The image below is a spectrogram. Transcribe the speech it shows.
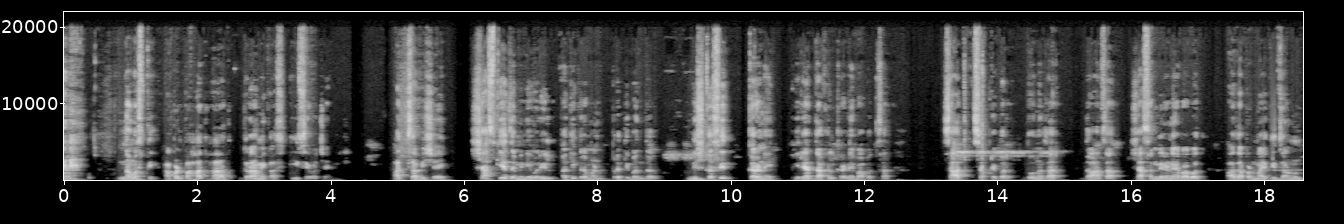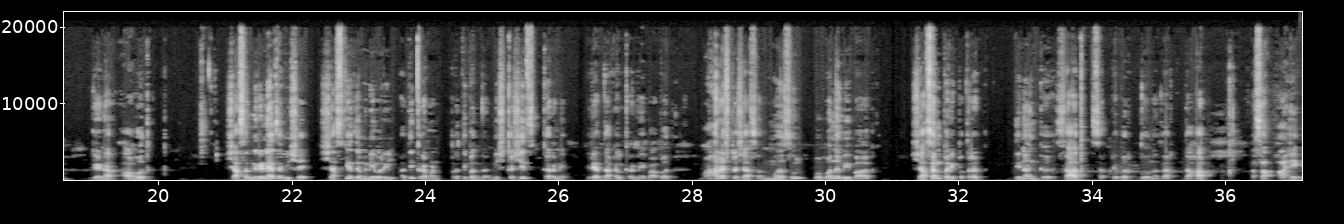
नमस्ते. आपण पाहत आहात ग्राम विकास ई सेवा चॅनल आजचा विषय शासकीय जमिनीवरील अतिक्रमण प्रतिबंध निष्कसित करणे फिर्याद दाखल करणे बाबतचा सात सप्टेंबर दोन हजार दहाचा शासन निर्णयाबाबत आज आपण माहिती जाणून घेणार आहोत. शासन निर्णयाचा विषय शासकीय जमिनीवरील अतिक्रमण प्रतिबंध निष्कषित करणे फिर्याद दाखल करणे बाबत महाराष्ट्र शासन महसूल व वन विभाग शासन परिपत्रक दिनांक सात सप्टेंबर दोन हजार दहा असा आहे.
